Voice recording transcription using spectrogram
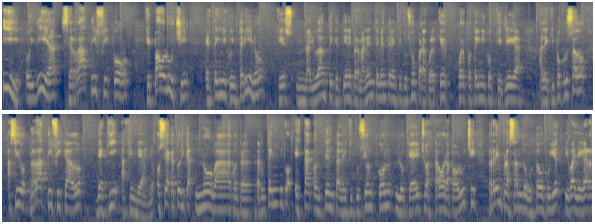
Y hoy día se ratificó que Paolucci, el técnico interino, que es un ayudante que tiene permanentemente la institución para cualquier cuerpo técnico que llega al equipo cruzado, ha sido ratificado de aquí a fin de año. O sea, Católica no va a contratar un técnico, está contenta la institución con lo que ha hecho hasta ahora Paolucci, reemplazando a Gustavo Puyet y va a llegar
